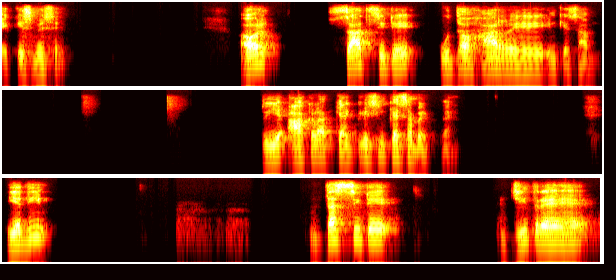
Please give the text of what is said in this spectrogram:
21 में से। और 7 सीटें उद्धव हार रहे हैं इनके सामने। तो ये आंकड़ा कैलकुलेशन कैसा बैठता है? यदि 10 सीटें जीत रहे हैं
